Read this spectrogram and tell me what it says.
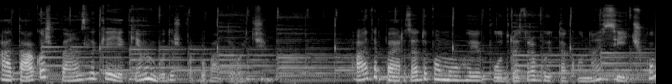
А також пензлики, якими будеш фарбувати очі. А тепер за допомогою пудри зроби таку насічку.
